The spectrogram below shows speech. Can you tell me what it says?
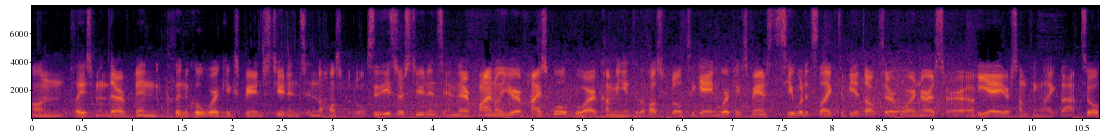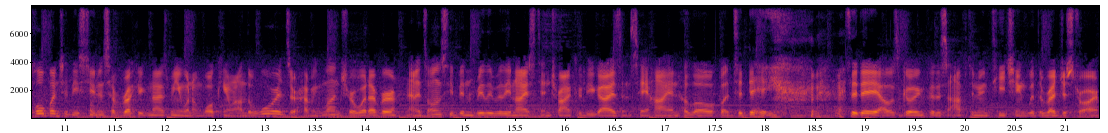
on placement, there have been clinical work experience students in the hospital. So these are students in their final year of high school who are coming into the hospital to gain work experience to see what it's like to be a doctor or a nurse or a PA or something like that. So a whole bunch of these students have recognized me when I'm walking around the wards or having lunch or whatever, and it's honestly been really, really nice to interact with you guys and say hi and hello. But today, today I was going for this afternoon teaching with the registrar,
